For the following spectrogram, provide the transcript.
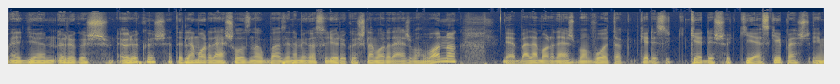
egy ilyen örökös, örökös, hát egy lemaradás hoznak be, azért nem igaz, hogy örökös lemaradásban vannak, de ebben lemaradásban voltak kérdés, kérdés hogy kihez képest, én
